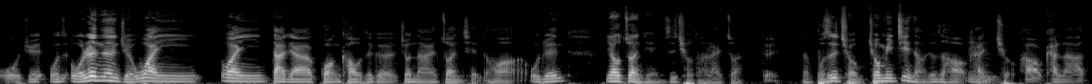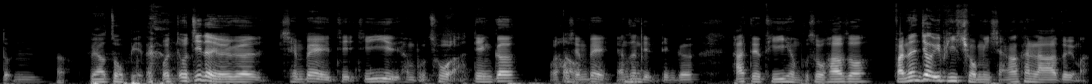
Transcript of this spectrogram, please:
我觉得我我认真的觉得，万一万一大家光靠这个就拿来赚钱的话，我觉得要赚钱也是球团来赚，对嗯，不是球球迷进场就是好好看嗯球，好好看啦啦队，嗯，嗯，不要做别的。我我记得有一个前辈提提议很不错啦，点歌，我的好前哦辈杨正点点歌，他的提议很不错，他就说。反正就一批球迷想要看啦啦队嘛，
